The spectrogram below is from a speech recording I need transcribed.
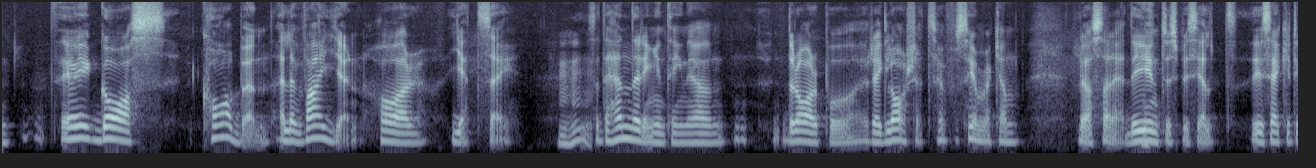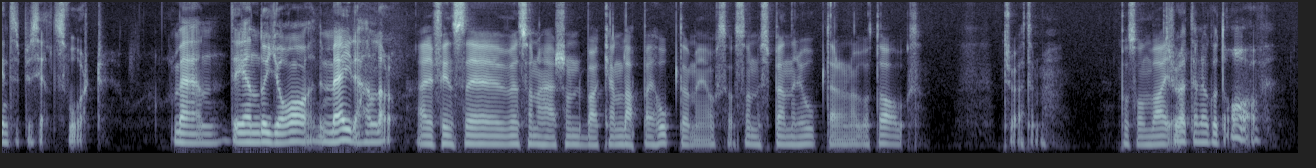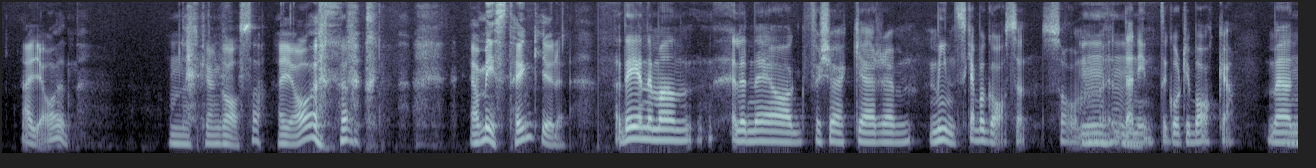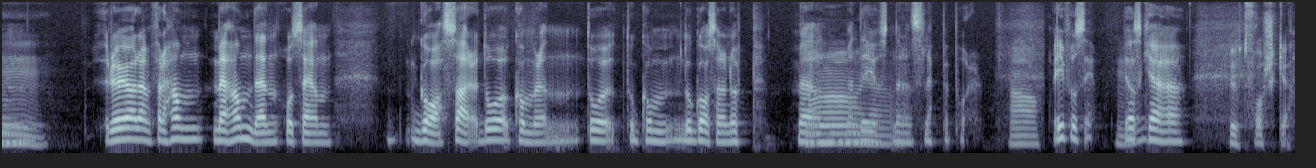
det är gaskabeln, eller vajern, har gett sig. Mhm. Så det händer ingenting när jag drar på reglaget. Så jag får se om jag kan lösa det. Det är ju inte speciellt, det är säkert inte speciellt svårt. Men det är ändå jag, det är mig det handlar om. Ja, det finns eh, väl sådana här som du bara kan lappa ihop den med också. Som du spänner ihop där den har gått av också. Tror jag till och med. På sån vajer. Tror att den har gått av. Nej, jag vet inte. Om den kan gasa. Nej, jag... jag misstänker ju det. Det är när man, eller när jag försöker eh, minska på gasen som Mhm. den inte går tillbaka. Men Mm. rör den för hand, med handen och sen gasar, då kommer den, då, då, kom, då gasar den upp. Men, Ah, men det är just när den släpper på det. Ja, Vi får se. Mm. Jag ska utforska.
